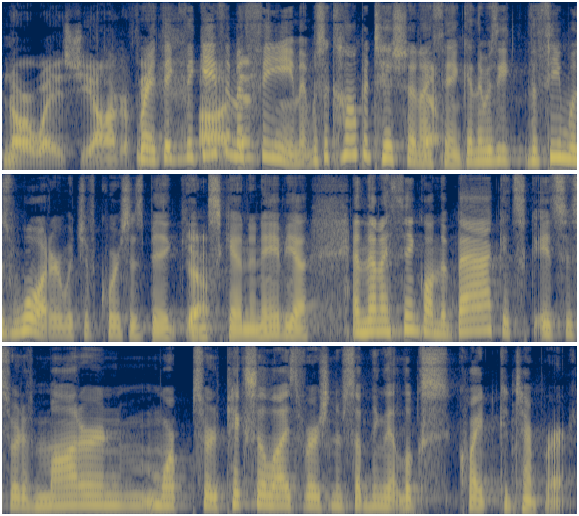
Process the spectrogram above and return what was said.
Norway's geography. Right. They, they gave uh, them then, a theme. It was a competition, yeah. I think, and there was a, the theme was water, which of course is big yeah. in Scandinavia. And then I think on the back, it's it's a sort of modern, more sort of pixelized version of something that looks quite contemporary.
